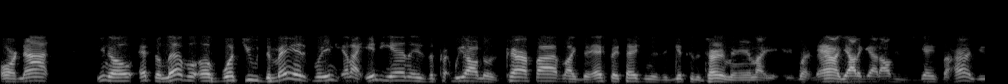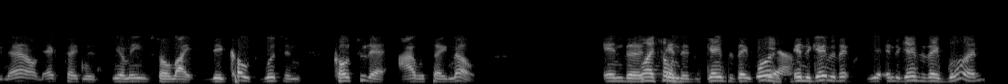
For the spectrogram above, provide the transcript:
or not, you know, at the level of what you demand for like Indiana is the we all know Power Five. Like the expectation is to get to the tournament, and like but now y'all got all these games behind you. Now the expectation is you know what I mean. So like did Coach Woodson coach to that? I would say no. In the Well, in the games that they won, Yeah. in the games that they in the games that they won,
